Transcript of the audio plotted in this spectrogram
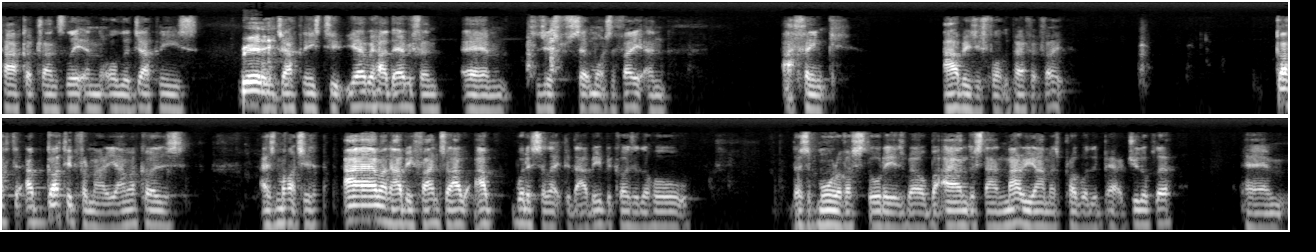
Taka translating all the Japanese, really Japanese. To, yeah, we had everything um, to just sit and watch the fight. And I think Abby just fought the perfect fight. Got, I'm gutted for Mariyama because as much as I am an Abbey fan, so I, I would have selected Abby because of the whole. There's more of a story as well, but I understand Mariyama is probably the better judo player. Um,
